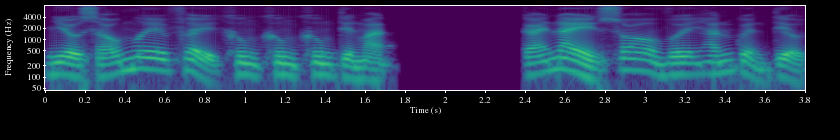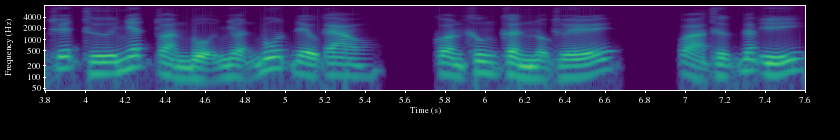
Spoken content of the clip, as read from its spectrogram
nhiều 60,000 tiền mặt. Cái này so với hắn quyển tiểu thuyết thứ nhất toàn bộ nhuận bút đều cao, còn không cần nộp thuế, quả thực đắc ý.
